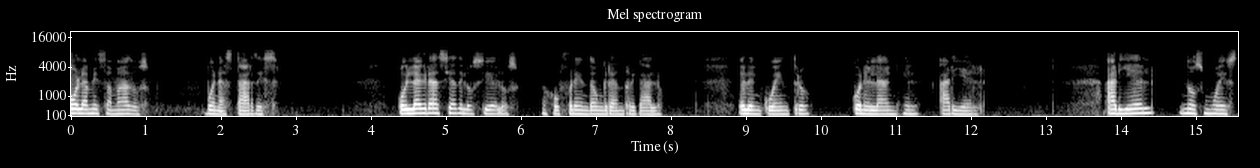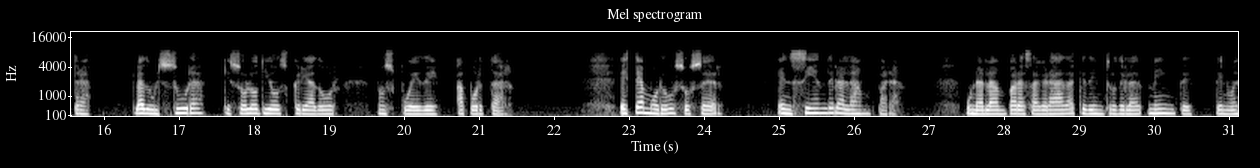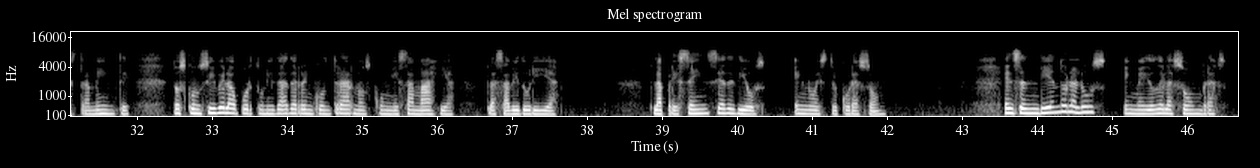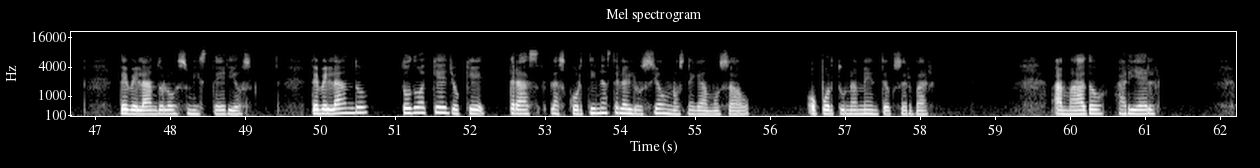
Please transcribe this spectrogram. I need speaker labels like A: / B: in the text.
A: Hola mis amados, buenas tardes. Hoy la gracia de los cielos nos ofrenda un gran regalo, el encuentro con el ángel Ariel. Ariel nos muestra la dulzura que solo Dios Creador nos puede aportar. Este amoroso ser enciende la lámpara una lámpara sagrada que dentro de la mente, de nuestra mente, nos concibe la oportunidad de reencontrarnos con esa magia, la sabiduría, la presencia de Dios en nuestro corazón. Encendiendo la luz en medio de las sombras, develando los misterios, develando todo aquello que tras las cortinas de la ilusión nos negamos a oportunamente observar. Amado Ariel,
